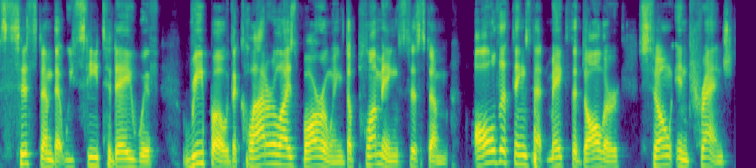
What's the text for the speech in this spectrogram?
system that we see today with repo, the collateralized borrowing, the plumbing system, all the things that make the dollar so entrenched.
